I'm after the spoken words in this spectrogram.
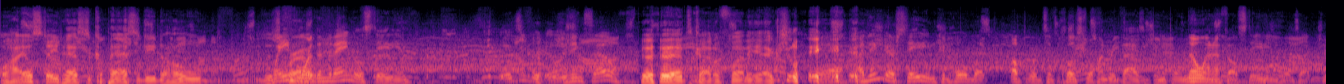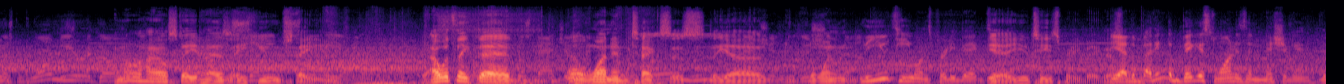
Ohio State has the capacity to hold this Way crowd. more than the Bengals stadium. I think so. That's kind of funny, actually. Yeah, I think their stadium can hold like upwards of close to 100,000 people. No NFL stadium holds that many. Just one year ago, I know Ohio State has a huge stadium. I would think that the one in Texas, the uh, the one, The UT one's pretty big. yeah, UT's pretty big. That's- Yeah, the, I think the biggest one is in Michigan, the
